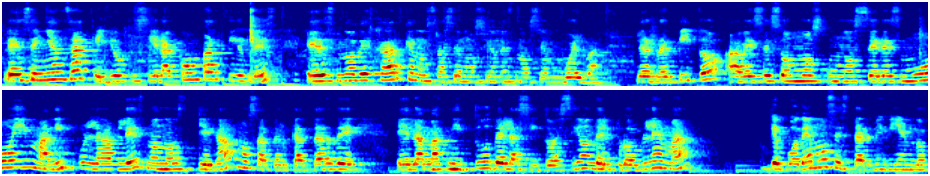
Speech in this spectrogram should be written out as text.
La enseñanza que yo quisiera compartirles es no dejar que nuestras emociones nos envuelvan. Les repito, a veces somos unos seres muy manipulables, no nos llegamos a percatar de eh, la magnitud de la situación, del problema, que podemos estar viviendo,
